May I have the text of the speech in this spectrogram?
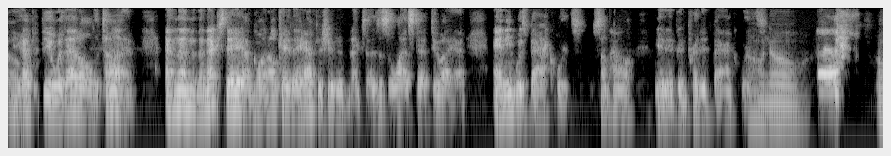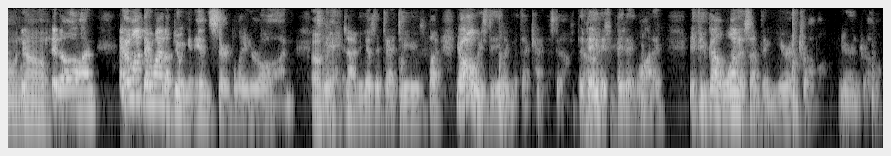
You Oh, have to deal with that all the time. And then the next day, I'm going, okay, they have to shoot it next. This is the last tattoo I had, and it was backwards somehow. It had been printed backwards. oh no. Uh, Oh no. it on, and what they wound up doing an insert later on. So Okay. had time to get the tattoos, but you're always dealing with that kind of stuff. The Oh, day they say they want it, if you've got one of something, you're in trouble. You're in trouble.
